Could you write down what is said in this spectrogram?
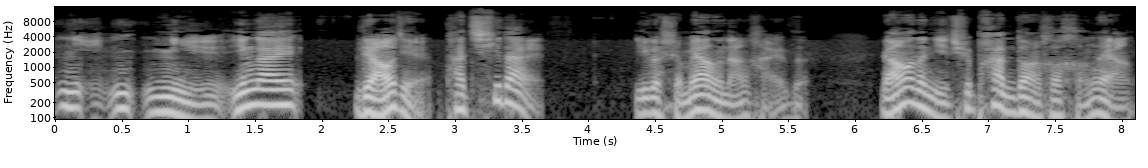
你你你应该了解他期待一个什么样的男孩子，然后呢，你去判断和衡量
